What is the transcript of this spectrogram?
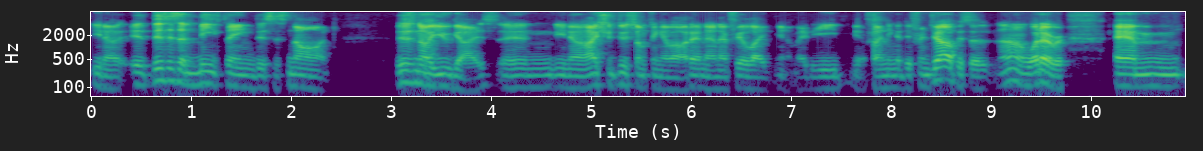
you know it, this is a me thing. This is not this is not you guys. And you know i should do something about it. And i feel like you know maybe you know, finding a different job is a whatever. Um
